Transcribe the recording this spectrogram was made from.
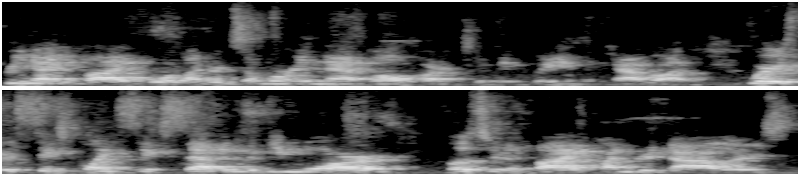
395, 400, somewhere in that ballpark typically in the catalog. Whereas the 6.67 would be more closer to $500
